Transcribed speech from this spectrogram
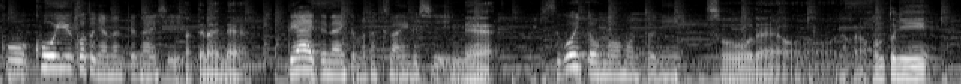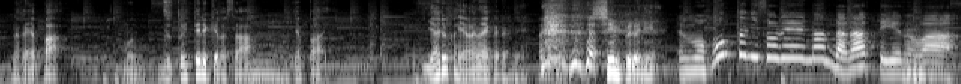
こうこういうことにはなってないしなってないね。出会えてない人もたくさんいるしね。すごいと思う本当に。そうだよ。だから本当になんかやっぱもうずっと言ってるけどさ、うん。やっぱやるかやらないかだよね。シンプルに。でも本当にそれなんだなっていうのは、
